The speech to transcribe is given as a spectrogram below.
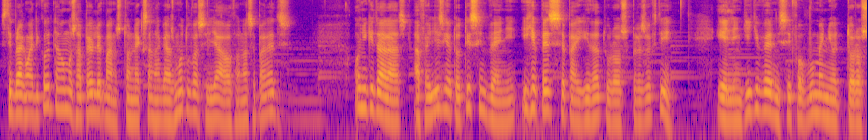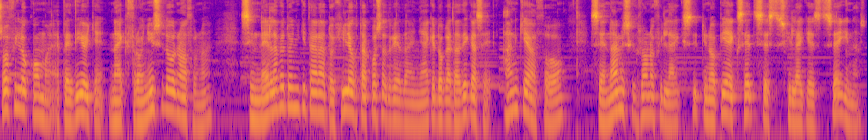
Στην πραγματικότητα όμως απέβλεπαν στον εξαναγκασμό του βασιλιά Όθωνα σε παρέτηση. Ο Νικηταράς, αφελής για το τι συμβαίνει, είχε πέσει σε παγίδα του Ρώσου πρεσβευτή η ελληνική κυβέρνηση φοβούμενη ότι το Ρωσόφιλο κόμμα επεδίωκε να εκθρονήσει τον Όθωνα, συνέλαβε τον Νικηταρά το 1839 και τον καταδίκασε αν και αθώο σε 1,5 χρόνο φυλάκιση την οποία εξέτησε στις φυλακές της Έγινας.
